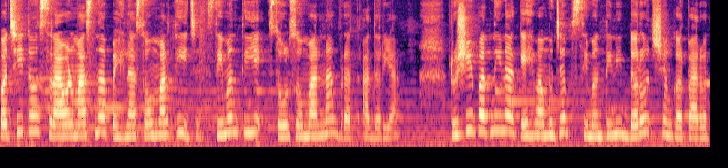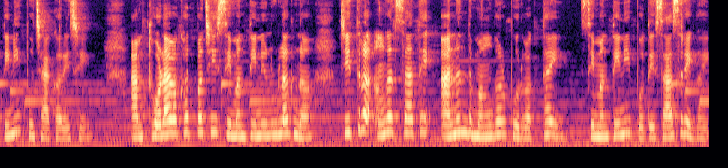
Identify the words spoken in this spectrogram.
પછી તો શ્રાવણ માસના પહેલા સોમવારથી જ સીમંતીએ સોળ સોમવારના વ્રત આદર્યા. ઋષિ પત્નીના કહેવા મુજબ સીમંતીની દરરોજ શંકર પાર્વતીની પૂજા કરે છે. આમ થોડા વખત પછી સીમંતીનીનું લગ્ન ચિત્ર અંગત સાથે આનંદ મંગળપૂર્વક થઈ સીમંતીની પોતે સાસરે ગઈ.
